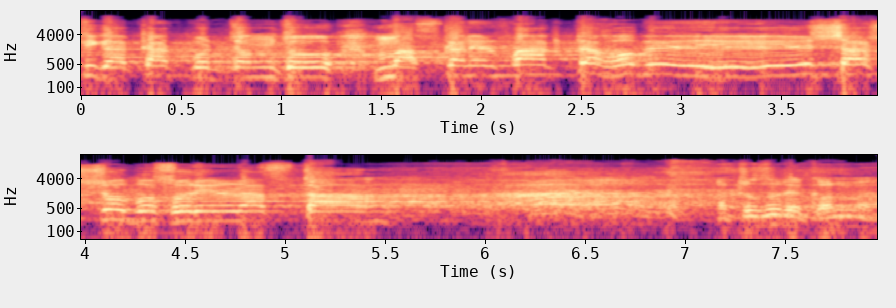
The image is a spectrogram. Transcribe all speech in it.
থেকে কাত পর্যন্ত মাঝখানের পাকটা হবে সাতশো বছরের রাস্তা। জোরে কন্যা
